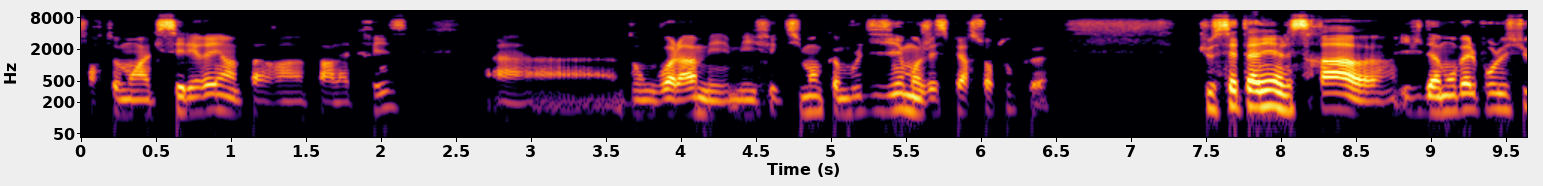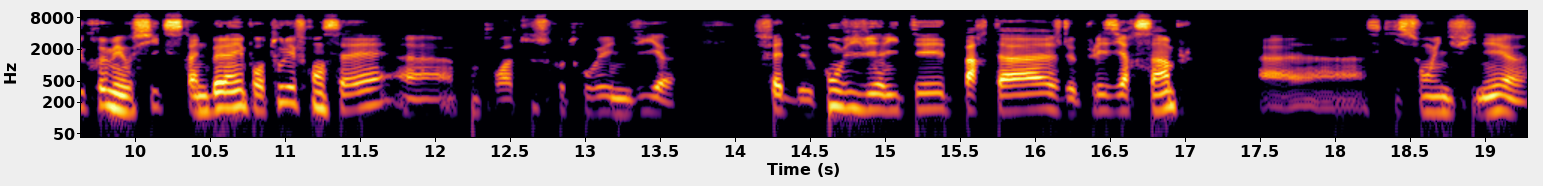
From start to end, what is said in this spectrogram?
fortement accéléré hein, par, par la crise. donc voilà, mais, mais effectivement, comme vous le disiez, moi j'espère surtout que que cette année, elle sera euh, évidemment belle pour le sucre, mais aussi que ce sera une belle année pour tous les Français, euh, qu'on pourra tous retrouver une vie euh, faite de convivialité, de partage, de plaisir simple, ce qui sont in fine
